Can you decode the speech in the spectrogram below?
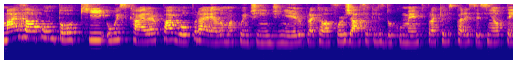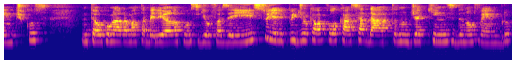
Mas ela contou que o Skylar pagou para ela uma quantia em dinheiro para que ela forjasse aqueles documentos para que eles parecessem autênticos então, como ela era uma tabeliã, ela conseguiu fazer isso e ele pediu que ela colocasse a data no dia 15 de novembro,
